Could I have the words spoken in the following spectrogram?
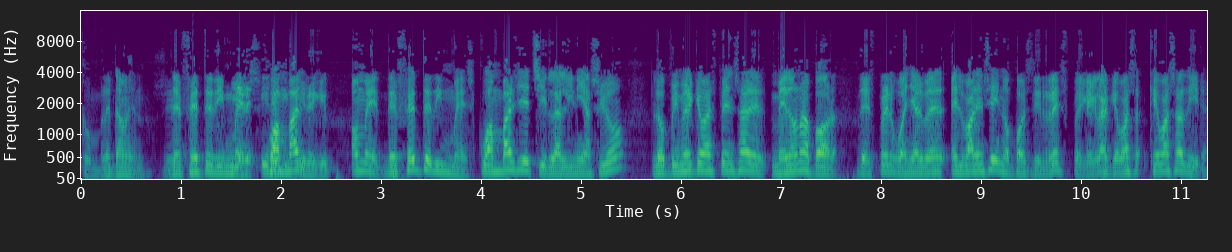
Completament. Sí. De fet, te dic més. de- i Quan de- vas... i d'equip. Home, de fet, te dic més. Quan vas llegir l'alineació, el primer que vas pensar és me dona por. Després guanya el, el València i no pots dir res, perquè clar, què vas, què vas a dir?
